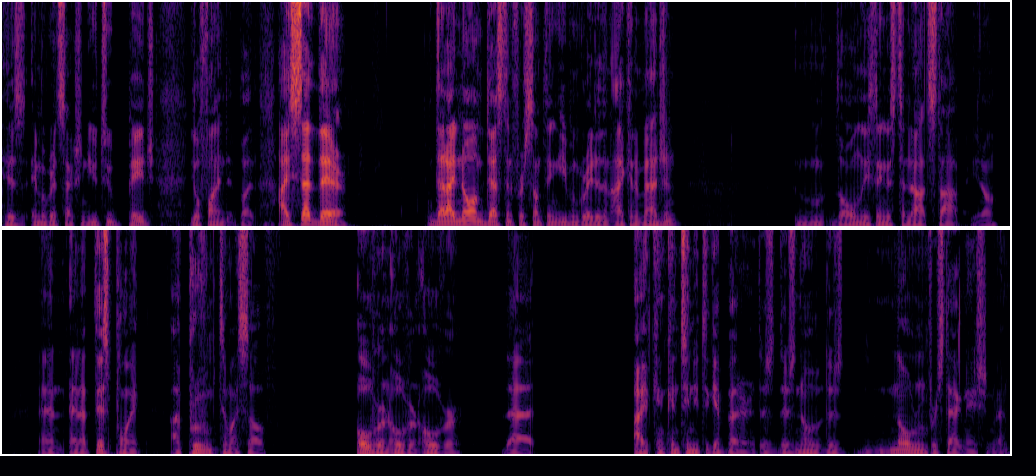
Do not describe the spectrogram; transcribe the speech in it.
his immigrant section YouTube page, you'll find it. But I said there that I know I'm destined for something even greater than I can imagine the only thing is to not stop, you know? And and at this point, I've proven to myself over and over and over that I can continue to get better. There's there's no there's no room for stagnation, man.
